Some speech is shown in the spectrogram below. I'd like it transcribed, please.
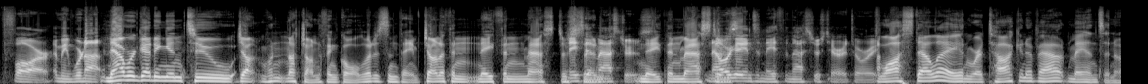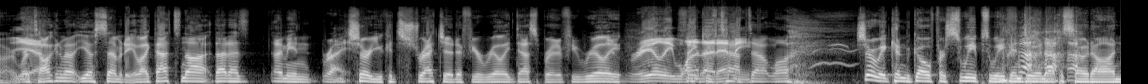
far. I mean, we're not. Now we're getting into John, not Jonathan Gold. What is his name? Jonathan Nathan Masterson. Nathan Masters. Nathan Masters. Now we're getting into Nathan Masters territory. Lost LA, and we're talking about Manzanar. We're talking about Yosemite. Like that's not that has. I mean, Right. Sure, you could stretch it if you're really desperate. If you really Really wanted that Emmy. out long. Sure, we can go for sweeps. We can do an episode on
